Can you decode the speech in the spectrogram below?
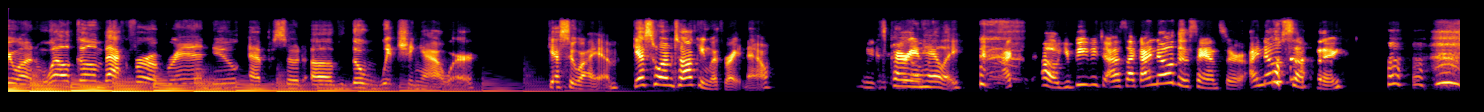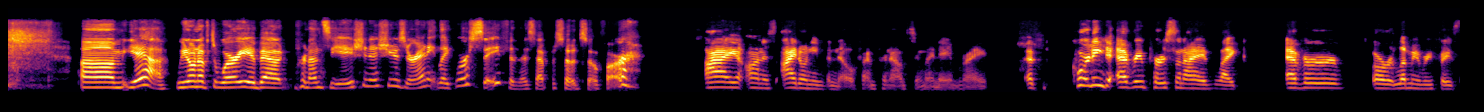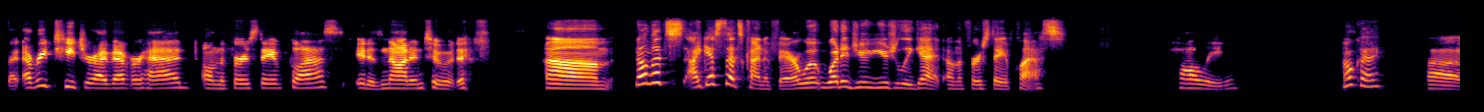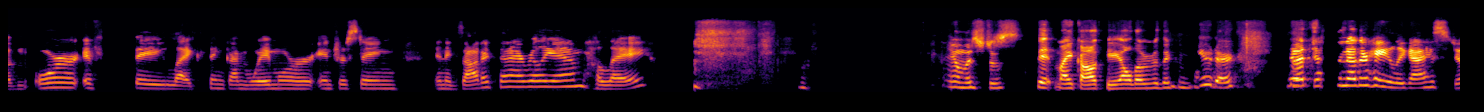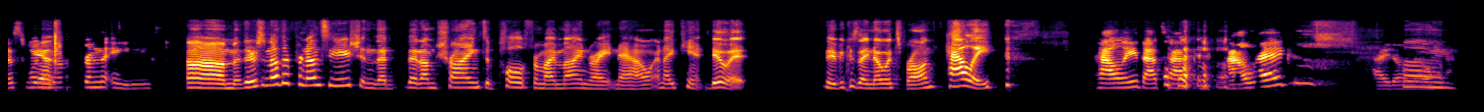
everyone. Welcome back for a brand new episode of The Witching Hour. Guess who I am? Guess who I'm talking with right now? It's Perri and Haleigh. I, oh, you beat me. To, I was like, I know this answer. I know something. um, yeah, we don't have to worry about pronunciation issues or any. Like, we're safe in this episode so far. I honest, I don't even know if I'm pronouncing my name right. According to every person I've like ever, or let me rephrase that, every teacher I've ever had on the first day of class, it is not intuitive. Um, no, that's I guess that's kind of fair. What what did you usually get on the first day of class? Holly. Okay. Um, or if they like think I'm way more interesting and exotic than I really am, Haley. I almost just spit my coffee all over the computer. No, just another Haley, guys. Just one yeah. from the 80s. Um, there's another pronunciation that that I'm trying to pull from my mind right now, and I can't do it. Maybe because I know it's wrong. Hallie. Hallie, that's happened. Haleg? I don't know. Uh,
